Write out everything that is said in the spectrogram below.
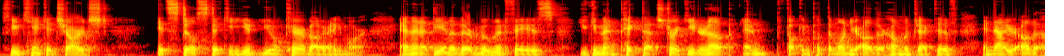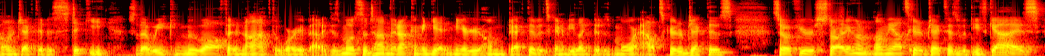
so you can't get charged it's still sticky. You, you don't care about it anymore. And then at the end of their movement phase, you can then pick that strike unit up and fucking put them on your other home objective. And now your other home objective is sticky so that way you can move off it and not have to worry about it. Because most of the time, they're not going to get near your home objective. It's going to be like those more outskirt objectives. So if you're starting on, on the outskirt objectives with these guys,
